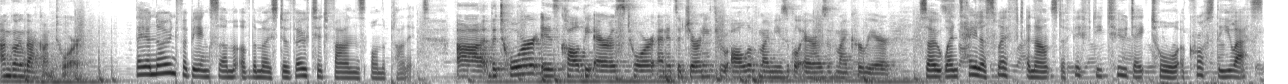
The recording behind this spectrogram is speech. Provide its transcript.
I'm going back on tour. They are known for being some of the most devoted fans on the planet. Uh, the tour is called the Eras Tour, and it's a journey through all of my musical eras of my career. So, when Taylor Swift announced a 52 date tour across the US,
